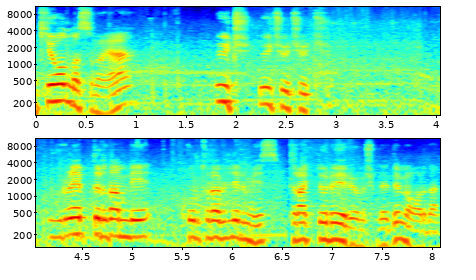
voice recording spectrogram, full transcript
iki olmasın o ya. 3 3 3 3. Raptor'dan bir kurtulabilir miyiz? Traktörü veriyormuş bir de değil mi orada?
